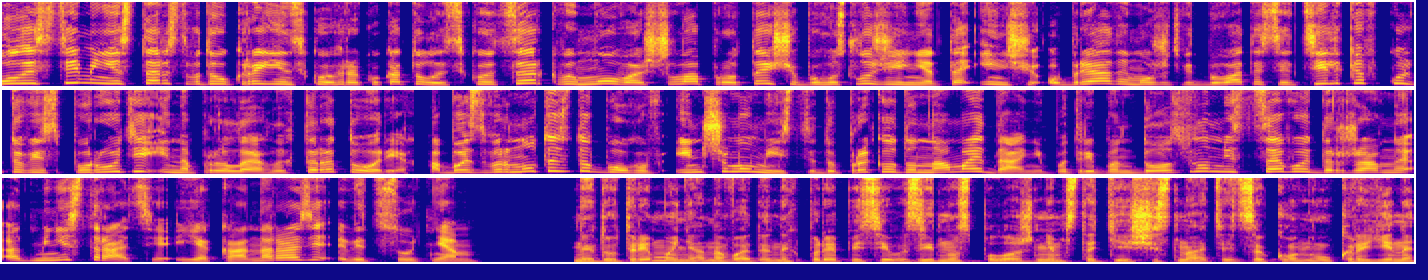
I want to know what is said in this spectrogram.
У листі Міністерства до Української греко-католицької церкви мова йшла про те, що богослужіння та інші обряди можуть відбуватися тільки в культовій споруді і на прилеглих територіях. Аби звернутись до Бога в іншому місці, до прикладу, на майдані, потрібен дозвіл місцевої державної адміністрації, яка наразі відсутня. Недотримання наведених переписів згідно з положенням статті 16 закону України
